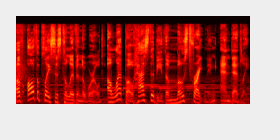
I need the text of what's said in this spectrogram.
Of all the places to live in the world, Aleppo has to be the most frightening and deadly.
